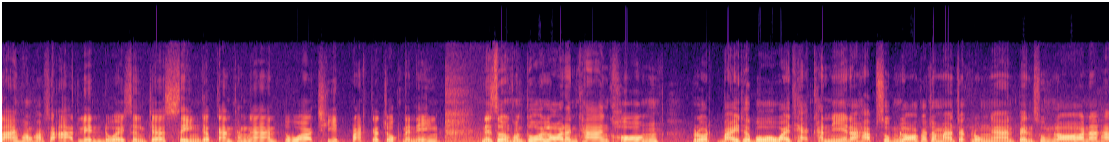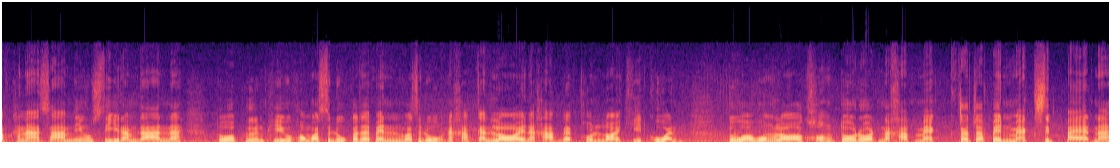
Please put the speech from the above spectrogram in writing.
ล้างทำความสะอาดเลนด้วย ซึ่งจะซิงก์กับการทำงานตัวฉีดปัดกระจกนั่นเอง ในส่วนของตัวล้อด้านข้างของรถไบเทอร์โบไวแท็กคันนี้นะครับ ซุ้มล้อก็จะมาจากโรงงานเป็นซุ้มล้อนะครับ ขนาด 3 นิ้วสีดำด้านนะ ตัวพื้นผิวของวัสดุก็จะเป็นวัสดุนะครับกันรอยนะครับ แบบทนรอยขีดข่วน ตัววงล้อของตัวรถนะครับแม็กก็จะเป็นแม็ก18 นะ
